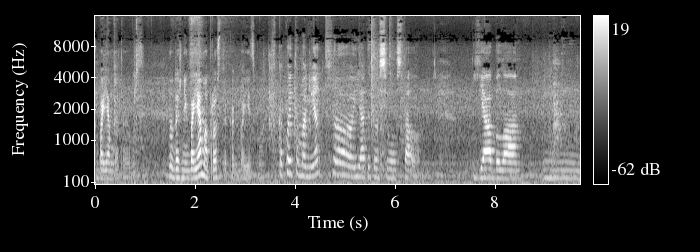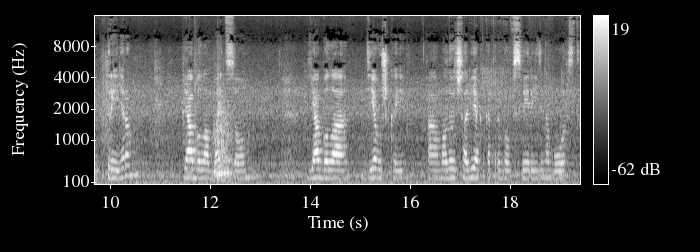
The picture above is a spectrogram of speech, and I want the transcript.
к боям готовилась? Ну, даже не к боям, а просто как боец был. В какой-то момент э, я от этого всего устала. Я была тренером, я была бойцом, я была девушкой, э, молодого человека, который был в сфере единоборств.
